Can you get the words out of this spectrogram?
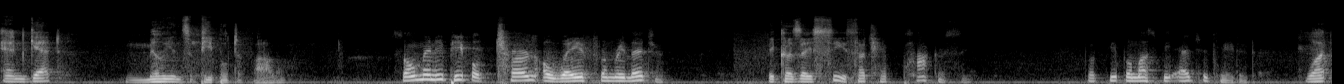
and get millions of people to follow. So many people turn away from religion because they see such hypocrisy. But people must be educated. What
